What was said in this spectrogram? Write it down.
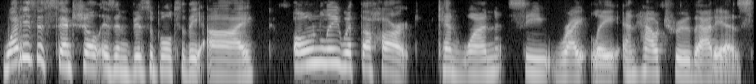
What is essential is invisible to the eye. Only with the heart can one see rightly, and how true that is.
